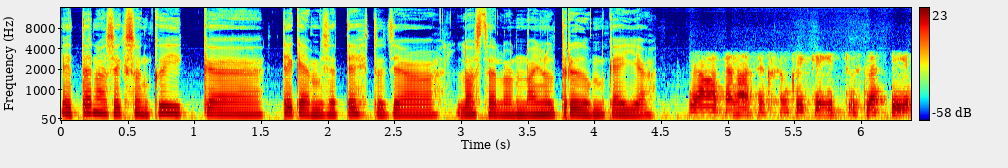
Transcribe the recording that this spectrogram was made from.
et tänaseks on kõik äh, tegemised tehtud ja lastel on ainult rõõm käia? ja tänaseks on kõik ehitus läbi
